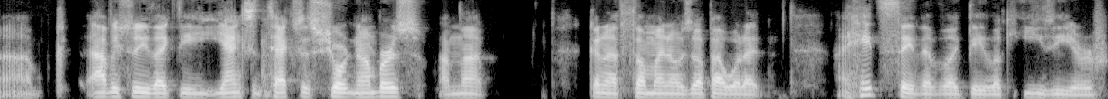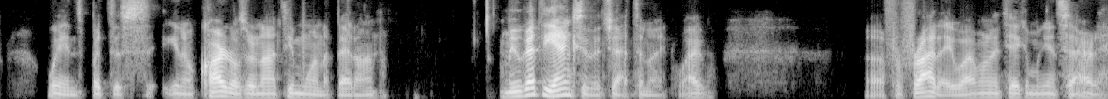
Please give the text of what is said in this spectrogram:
Uh, obviously, like the Yanks in Texas, short numbers. I'm not gonna thumb my nose up at what I. I hate to say that like they look easy or wins, but this you know Cardinals are not a team I want to bet on. I mean, we got the Yanks in the chat tonight. Why uh, for Friday? Why won't I take them against Saturday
